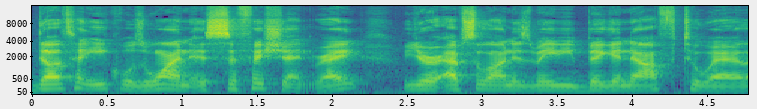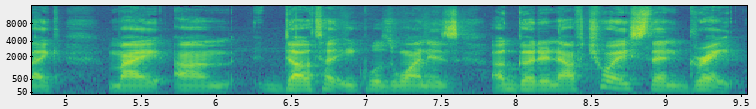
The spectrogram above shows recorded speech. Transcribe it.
delta equals 1 is sufficient, right? Your epsilon is maybe big enough to where, like, my um, delta equals 1 is a good enough choice, then great.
